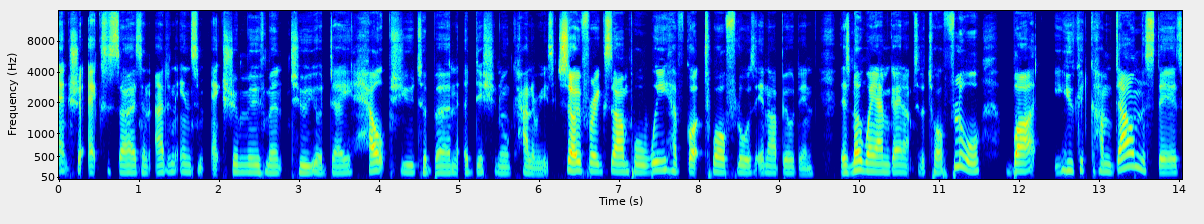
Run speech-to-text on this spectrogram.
extra exercise and adding in some extra movement to your day helps you to burn additional calories. So, for example, we have got got 12 floors in our building. There's no way I'm going up to the 12th floor, but you could come down the stairs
